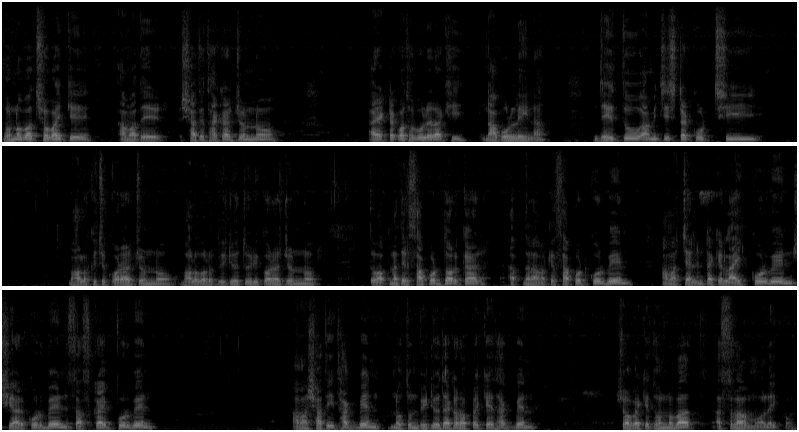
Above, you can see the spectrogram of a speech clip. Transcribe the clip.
ধন্যবাদ সবাইকে আমাদের সাথে থাকার জন্য। আর একটা কথা বলে রাখি, না বললেই না। যেহেতু আমি চেষ্টা করছি ভালো কিছু করার জন্য, ভালো ভালো ভিডিও তৈরি করার জন্য, তো আপনাদের সাপোর্ট দরকার। আপনারা আমাকে সাপোর্ট করবেন। আমার চ্যানেলটাকে লাইক করবেন, শেয়ার করবেন, সাবস্ক্রাইব করবেন। আমার সাথেই থাকবেন, নতুন ভিডিও দেখার অপেক্ষায় থাকবেন। সবাইকে ধন্যবাদ, আসসালামু আলাইকুম।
